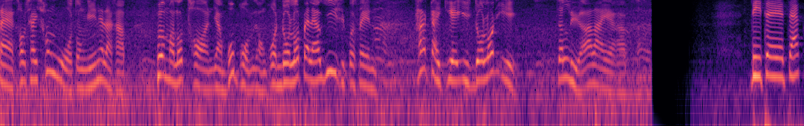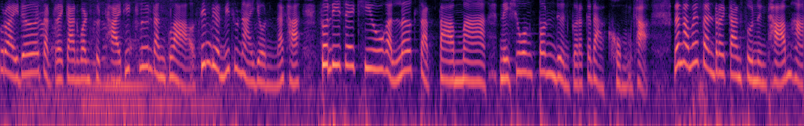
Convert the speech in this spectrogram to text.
แต่เขาใช้ช่องโหว่ตรงนี้เนี่ยแหละครับเพื่อมาลดทอนอย่างพวกผมสองคนโดนลดไปแล้ว 20%ถ้าไก่เกลียร์อีกโดนลดอีกจะเหลืออะไรอะครับ ดีเจแจ็คไรเดอร์จัดรายการวันสุดท้ายที่คลื่นดังกล่าว สิ้นเดือนมิถุนายนนะคะ ส่วนดีเจคิวค่ะเลิกจัดตามมาในช่วงต้นเดือนกรกฎาคมค่ะ นั่นทำให้แฟนรายการส่วนหนึ่งถามหา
